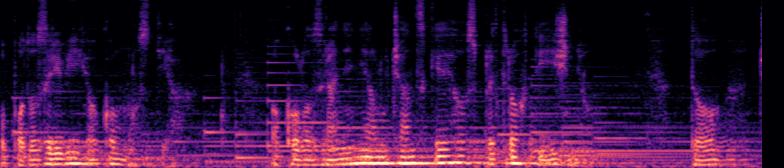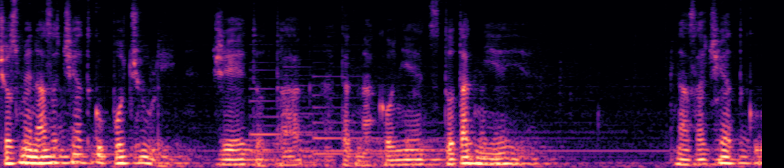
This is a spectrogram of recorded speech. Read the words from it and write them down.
O podozrivých okolnostiach. Okolo zranenia Lučanského spred troch týždňov. To, čo sme na začiatku počuli, že je to tak, tak nakoniec to tak nie je. Na začiatku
